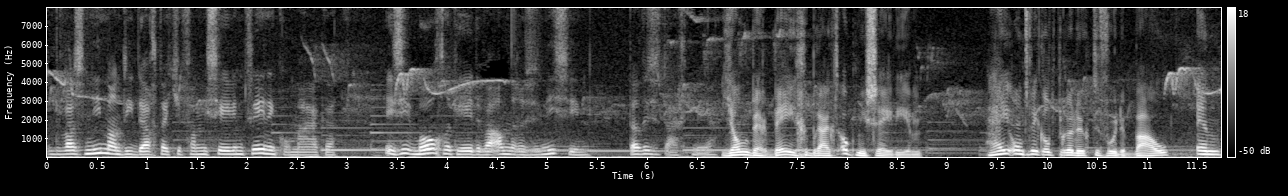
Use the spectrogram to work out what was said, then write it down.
Er was niemand die dacht dat je van mycelium kleding kon maken. Je ziet mogelijkheden waar anderen ze niet zien. Dat is het eigenlijk meer. Jan Berbé gebruikt ook mycelium. Hij ontwikkelt producten voor de bouw en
